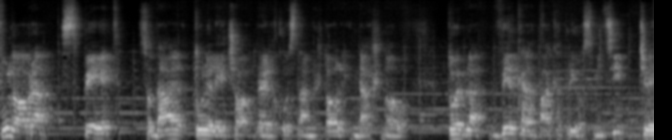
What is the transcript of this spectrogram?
full dobra, spet so dali tole lečo, da jo lahko snameš dol in daš novo. To je bila velika napaka pri osmici. Če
